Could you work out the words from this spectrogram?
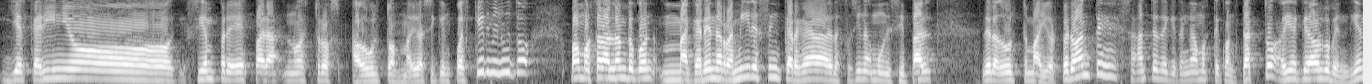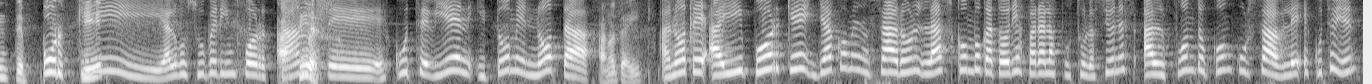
y el cariño siempre es para nuestros adultos mayores. Así que en cualquier minuto vamos a estar hablando con Macarena Ramírez, encargada de la oficina municipal del adulto mayor. Pero antes, antes de que tengamos este contacto, había quedado algo pendiente porque... Sí, algo súper importante. Así es. Escuche bien y tome nota. Anote ahí. Anote ahí porque ya comenzaron las convocatorias para las postulaciones al fondo concursable. Escuche bien.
